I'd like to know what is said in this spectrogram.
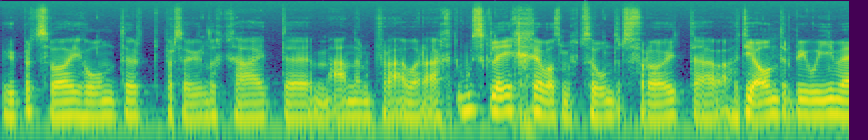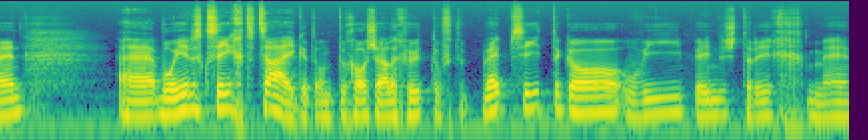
über 200 Persönlichkeiten, Männer und Frauen recht ausgleichen, was mich besonders freut, auch, auch die anderen bei WeMan äh, wo ihr Gesicht zeigen. Und du kannst eigentlich heute auf die Webseite gehen, wie-man.net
